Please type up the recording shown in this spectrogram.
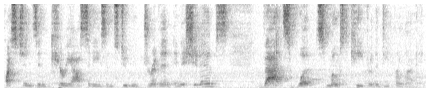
questions and curiosities and student-driven initiatives, that's what's most key for the deeper learning.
